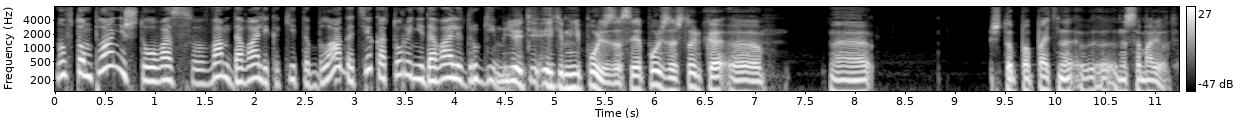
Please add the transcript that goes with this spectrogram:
Ну, в том плане, что у вас, вам давали какие-то блага, те, которые не давали другим Я людям. этим не пользовался. Я пользовался только, э, э, чтобы попасть на, э, на самолет.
